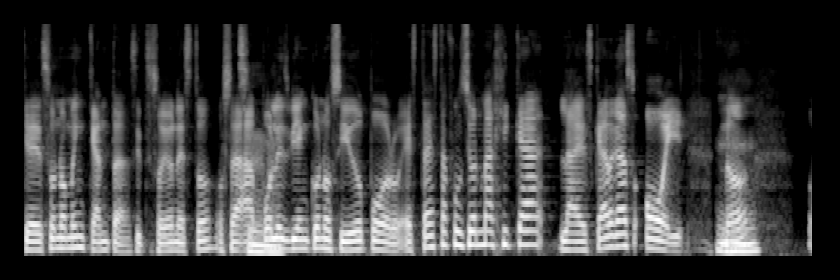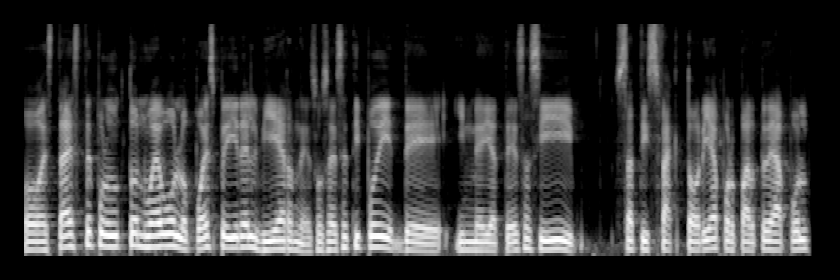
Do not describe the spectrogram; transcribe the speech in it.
Que eso no me encanta, si te soy honesto. O sea, Apple es bien conocido por esta, esta función mágica, la descargas hoy, ¿no? O está este producto nuevo, lo puedes pedir el viernes. O sea, ese tipo de, de inmediatez así satisfactoria por parte de Apple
